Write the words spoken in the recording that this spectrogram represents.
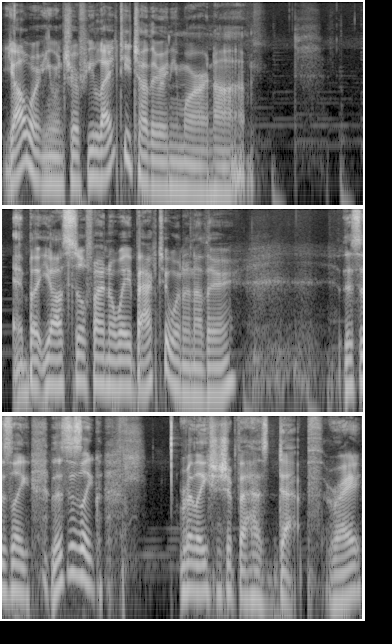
y'all weren't even sure if you liked each other anymore or not. Eh, but y'all still find a way back to one another. This is like, this is like relationship that has depth, right?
